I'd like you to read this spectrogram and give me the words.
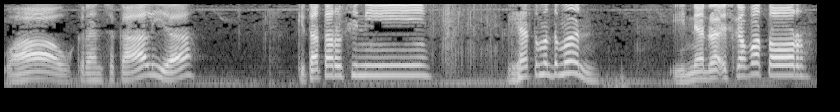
Wow, keren sekali ya. Kita taruh sini. Lihat teman-teman. Ini adalah eskavator.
